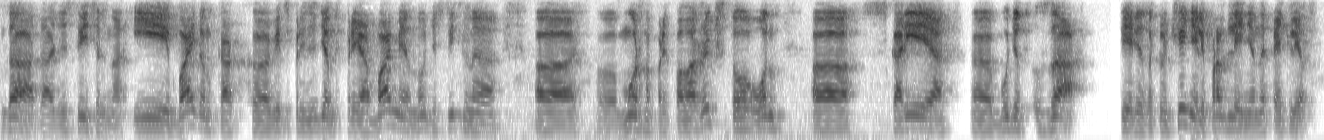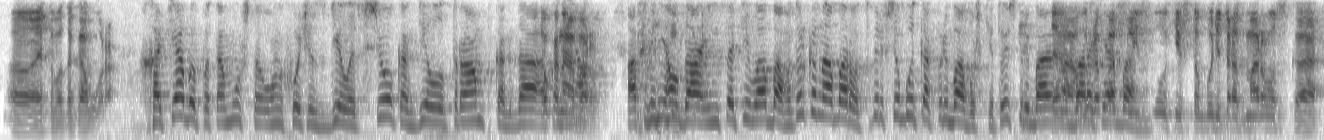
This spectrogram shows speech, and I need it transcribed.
Да, да, действительно. И Байден, как э, вице-президент при Обаме, ну, действительно, э, э, можно предположить, что он э, скорее э, будет за перезаключение или продление на 5 лет э, этого договора. Хотя бы потому, что он хочет сделать все, как делал Трамп, когда... Только отменял... наоборот отменял, да, инициативу Обамы. Только наоборот, теперь все будет как при бабушке, то есть при да, Бараке уже пошли слухи, что будет разморозка,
